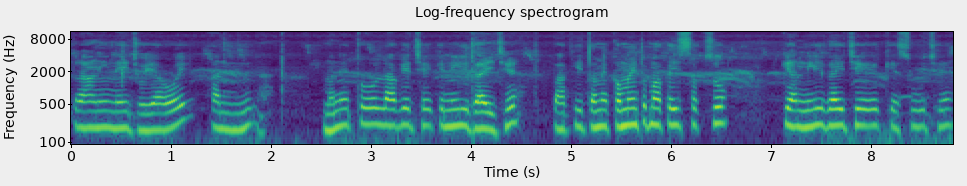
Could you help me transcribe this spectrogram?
પ્રાણી નહીં જોયા હોય. આ મને તો લાગે છે કે નીલગાય છે. બાકી તમે કમેન્ટમાં કહી શકશો કે આ નીલગાય છે કે શું છે?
